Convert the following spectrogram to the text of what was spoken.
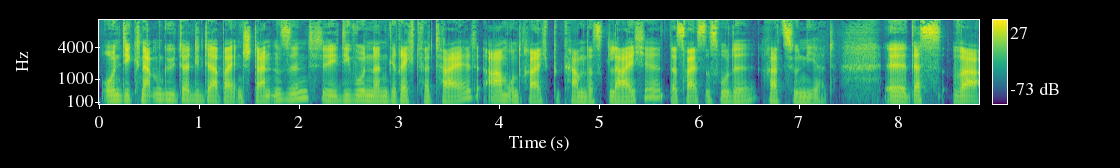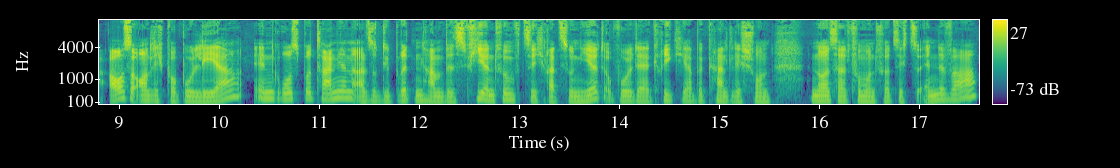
Und die knappen Güter, die dabei entstanden sind, die, die, wurden dann gerecht verteilt. Arm und Reich bekamen das Gleiche. Das heißt, es wurde rationiert. Äh, das war außerordentlich populär in Großbritannien. Also die Briten haben bis 54 rationiert, obwohl der Krieg ja bekanntlich schon 1945 zu Ende war.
